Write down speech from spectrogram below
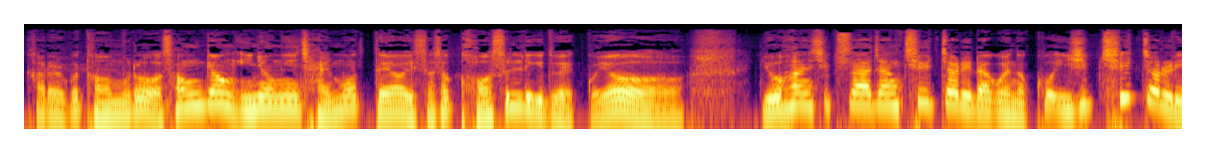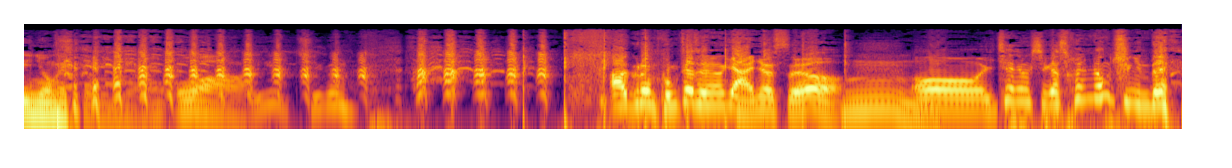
가로 열고 덤으로 성경 인용이 잘못되어 있어서 거슬리기도 했고요. 요한 14장 7절이라고 해놓고 27절을 인용했거든요. 와 이게 지금 아 그럼 공짜 저녁이 아니었어요. 음, 어 이찬영 씨가 설명충인데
